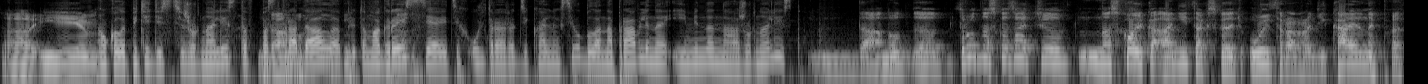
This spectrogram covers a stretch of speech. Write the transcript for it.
Э, и... Около 50 журналистов пострадало, да, ну, притом агрессия надо... этих ультрарадикальных сил была направлена именно на журналистов. Да, ну трудно сказать, э, насколько они, так сказать, ультрарадикальны по,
